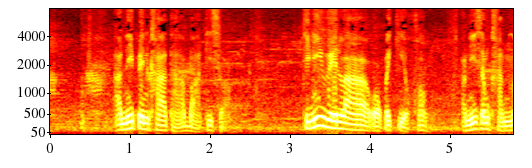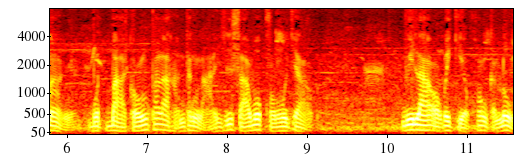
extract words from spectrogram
ๆอันนี้เป็นคาถาบาทที่สอง ทีนี้เวลาออกไปเกี่ยวข้อง อันนี้สำคัญมากเนี่ยบทบาทของพระอรหันต์ทั้งหลาย หรือสาวกของพระเจ้า เวลาออกไปเกี่ยวข้องกับโลก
